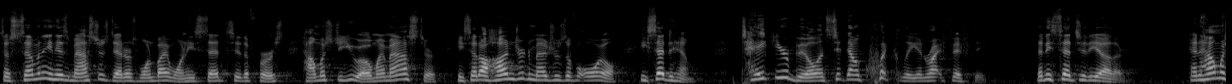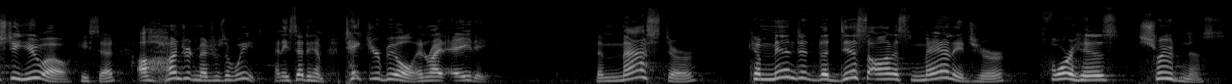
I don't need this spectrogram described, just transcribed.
So, summoning his master's debtors one by one, he said to the first, How much do you owe my master? He said, A hundred measures of oil. He said to him, Take your bill and sit down quickly and write 50. Then he said to the other, And how much do you owe? He said, A hundred measures of wheat. And he said to him, Take your bill and write 80. The master commended the dishonest manager for his shrewdness.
